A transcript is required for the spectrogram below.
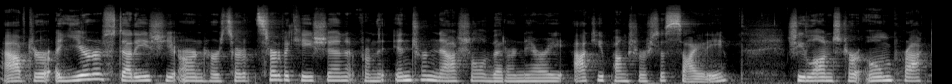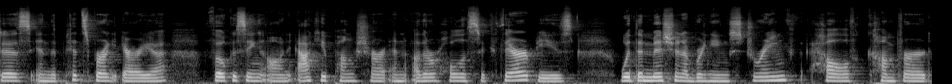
After a year of study, she earned her cert- certification from the International Veterinary Acupuncture Society. She launched her own practice in the Pittsburgh area, focusing on acupuncture and other holistic therapies with the mission of bringing strength, health, comfort,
